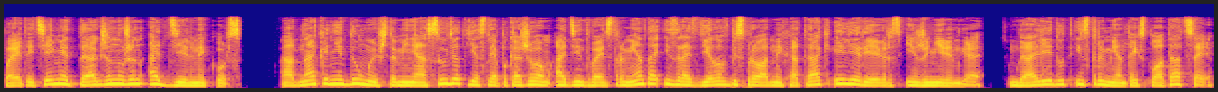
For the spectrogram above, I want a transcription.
По этой теме также нужен отдельный курс. Однако не думаю, что меня осудят, если я покажу вам один-два инструмента из разделов беспроводных атак или реверс-инжиниринга. Далее идут инструменты эксплуатации.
